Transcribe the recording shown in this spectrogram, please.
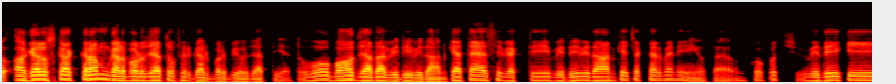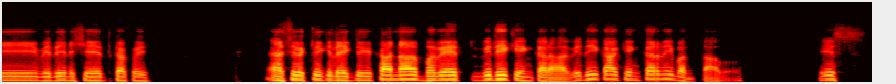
तो अगर उसका क्रम गड़बड़ हो जाए तो फिर गड़बड़ भी हो जाती है। तो वो बहुत ज़्यादा विधि विधान कहते हैं ऐसे व्यक्ति विधि विधान के चक्कर में नहीं होता है। उनको कुछ विधि की, विधि निषेध का कोई ऐसे व्यक्ति के लिए एक जगह का न भवेत विधि किंकर, विधि का किंकर नहीं बनता वो। इस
